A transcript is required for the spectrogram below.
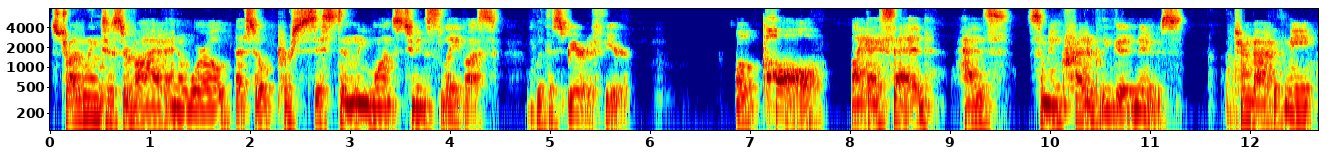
struggling to survive in a world that so persistently wants to enslave us with the spirit of fear? Well, Paul, like I said, has some incredibly good news. Turn back with me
